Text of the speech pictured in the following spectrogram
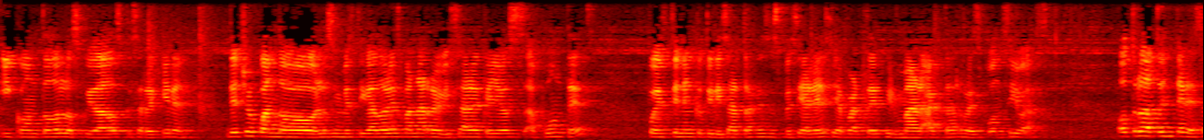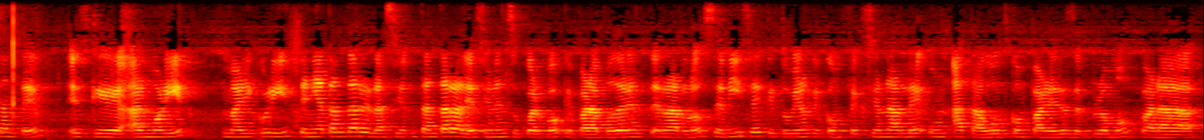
y con todos los cuidados que se requieren. De hecho, cuando los investigadores van a revisar aquellos apuntes, pues tienen que utilizar trajes especiales y aparte firmar actas responsivas. Otro dato interesante es que al morir, Marie Curie tenía tanta, radiación en su cuerpo que para poder enterrarlo se dice que tuvieron que confeccionarle un ataúd con paredes de plomo para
